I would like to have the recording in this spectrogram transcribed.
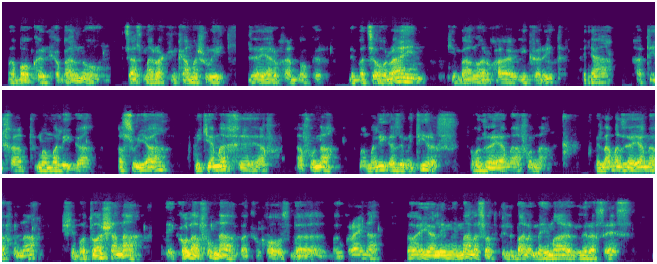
בבוקר קבלנו קצת מרק עם כמה שועית, זה היה ארוחת בוקר. ובצהריים קיבלנו ארוחה עיקרית, היה חתיכת ממליגה עשויה מקמח אה, אפונה. ממליגה זה מתירס, אבל זה היה מאפונה. ולמה זה היה מאפונה? שבאותו השנה, כל האפונה בקולחוס באוקראינה, לא היה לי ממה לעשות, ממה לרסס,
